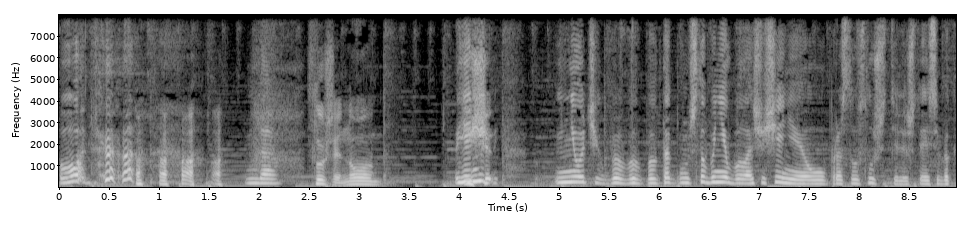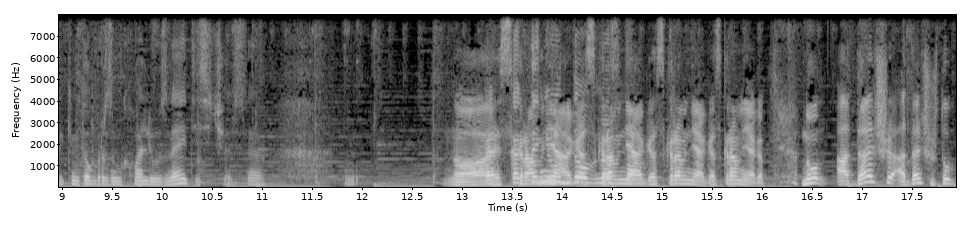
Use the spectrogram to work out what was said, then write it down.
Вот. Да. Слушай, ну... Я не не очень, так, чтобы не было ощущения у просто у слушателей, что я себя каким-то образом хвалю, знаете, сейчас. Ну, как, скромняга, скромняга, скромняга, скромняга. Ну, а дальше, а дальше что,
